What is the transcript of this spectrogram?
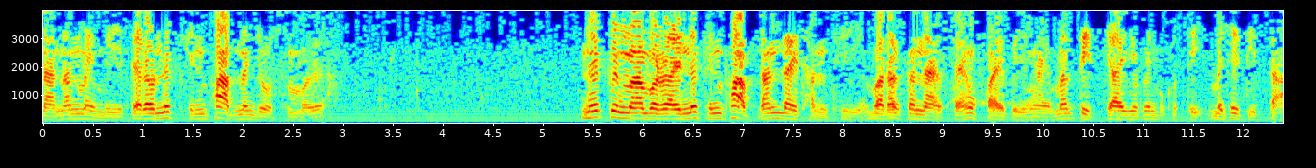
ณะนั้นไม่มี แต่เรานึกเห็นภาพนั้นอยู่เสมอ นึกขึ้นมาบไรนึกเห็นภาพนั้นได้ทันที ว่าลักษณะแสงไฟเป็นยังไง มันติดใจอยู่เป็นปกติ ไม่ใช่ติดตา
